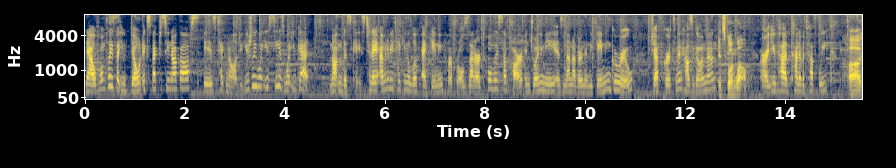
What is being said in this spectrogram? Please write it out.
Now, one place that you don't expect to see knockoffs is technology. Usually what you see is what you get. Not in this case. Today, I'm going to be taking a look at gaming peripherals that are totally subpar, and joining me is none other than the gaming guru, Jeff Gerstmann. How's it going, man? It's going well. All right, you've had kind of a tough week. Uh,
